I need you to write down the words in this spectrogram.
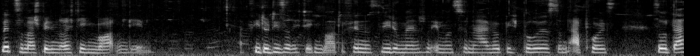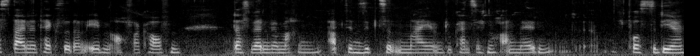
mit zum Beispiel den richtigen Worten gehen. Wie du diese richtigen Worte findest, wie du Menschen emotional wirklich berührst und abholst, so dass deine Texte dann eben auch verkaufen. Das werden wir machen ab dem 17. Mai und du kannst dich noch anmelden. Und äh, ich poste dir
